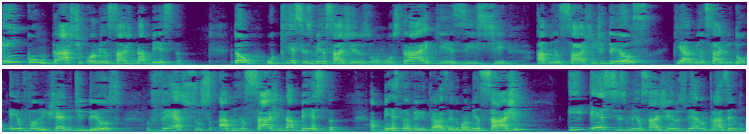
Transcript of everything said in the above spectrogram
em contraste com a mensagem da besta. Então, o que esses mensageiros vão mostrar é que existe a mensagem de Deus, que é a mensagem do Evangelho de Deus, versus a mensagem da besta. A besta veio trazendo uma mensagem e esses mensageiros vieram trazendo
